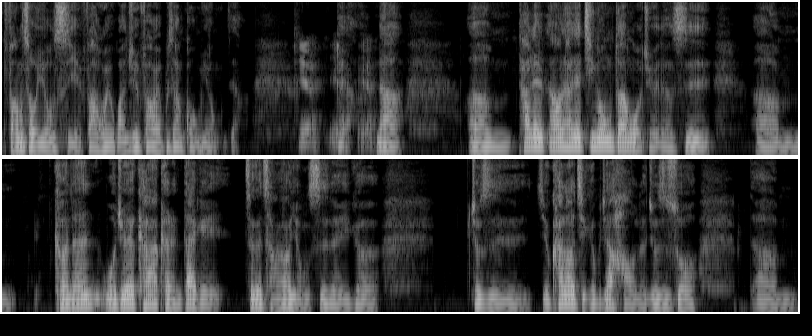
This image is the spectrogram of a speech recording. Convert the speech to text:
防守优势也发挥完全发挥不上功用，这样。Yeah, 对啊。那嗯，他在然后他在进攻端，我觉得是嗯，可能我觉得他可能带给这个场上勇士的一个，就是有看到几个比较好的，就是说，嗯，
